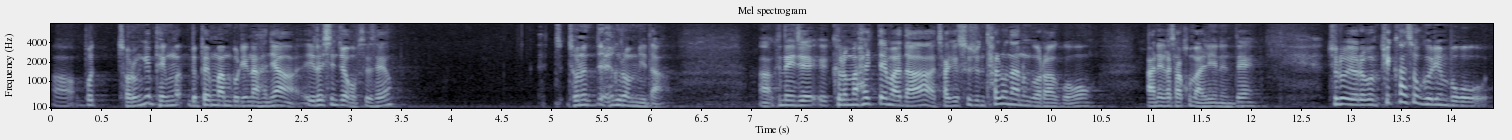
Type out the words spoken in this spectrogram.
어, 뭐 저런 게 백만, 몇백만 불이나 하냐? 이러신 적 없으세요? 저는 늘 그럽니다. 아, 근데 이제 말할 때마다 자기 수준 탄로 나는 거라고 아내가 자꾸 말리는데 주로 여러분 피카소 그림 보고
